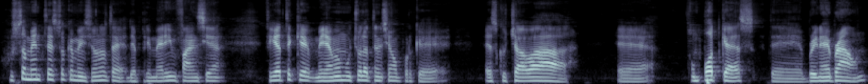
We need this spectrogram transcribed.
Justamente esto que mencionas de, primera infancia, fíjate que me llama mucho la atención porque escuchaba eh, un podcast de Brene Brown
